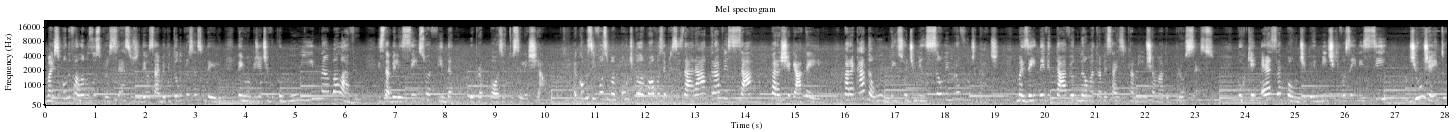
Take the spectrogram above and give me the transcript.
mas quando falamos dos processos de Deus, saiba que todo o processo dele tem um objetivo comum e inabalável: estabelecer em sua vida o propósito celestial. É como se fosse uma ponte pela qual você precisará atravessar para chegar até ele. Para cada um tem sua dimensão e profundidade, mas é inevitável não atravessar esse caminho chamado processo, porque essa ponte permite que você inicie de um jeito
